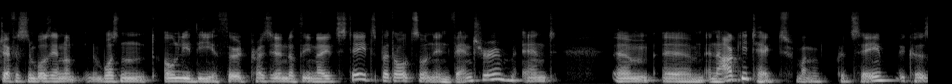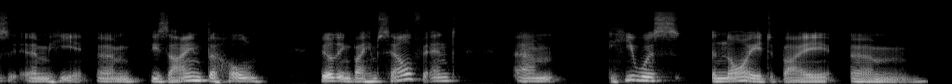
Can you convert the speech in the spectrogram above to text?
Jefferson was not, wasn't only the third president of the United States, but also an inventor and um, um, an architect, one could say, because um, he um, designed the whole building by himself, and um, he was annoyed by um,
